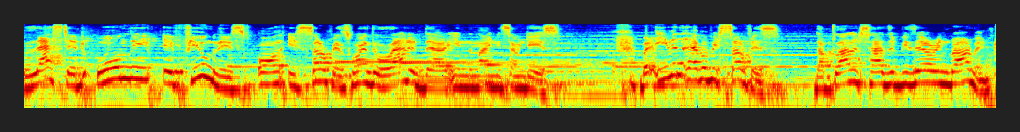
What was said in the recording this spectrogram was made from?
lasted only a few minutes on its surface when they landed there in the 1970s. But even above its surface, the planet has a bizarre environment.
